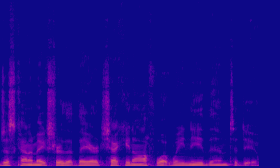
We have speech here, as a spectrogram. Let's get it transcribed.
just kind of make sure that they are checking off what we need them to do.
